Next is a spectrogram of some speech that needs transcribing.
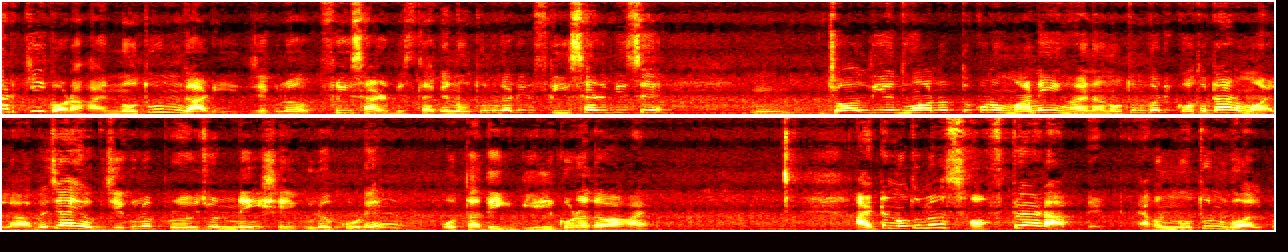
আর কি করা হয়? নতুন গাড়ি, যেগুলো ফ্রি সার্ভিস থাকে, নতুন গাড়ির ফ্রি সার্ভিসে জল দিয়ে ধোয়ানোর তো কোনো মানেই হয় না। নতুন গাড়ি কতটা আর ময়লা হবে? যাই হোক, যেগুলো প্রয়োজন নেই, সেইগুলো করে অত্যাধিক বিল করে দেওয়া হয়। আর একটা নতুন হলো সফটওয়্যার আপডেট এখন নতুন গল্প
